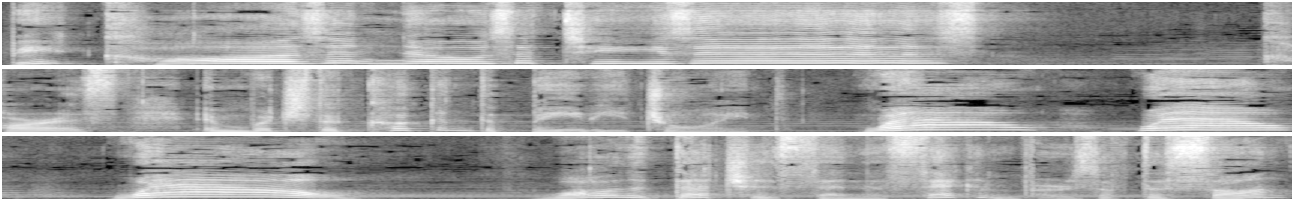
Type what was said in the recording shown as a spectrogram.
because it knows it teases. Chorus, in which the cook and the baby joined. Wow, wow, wow! While the Duchess sang the second verse of the song,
